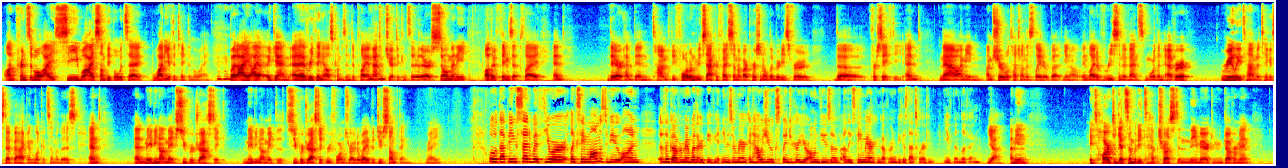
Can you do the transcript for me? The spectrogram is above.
on principle, I see why some people would say, "Why do you have to take them away?" Mm-hmm. But I, I, again, everything else comes into play, and mm-hmm. that's what you have to consider. There are so many other things at play, and there have been times before when we've sacrificed some of our personal liberties for the for safety. And now i mean i'm sure we'll touch on this later but you know in light of recent events more than ever really time to take a step back and look at some of this. And and maybe not make super drastic maybe not make the super drastic reforms right away but do something right? Well that being said with your like say mom's view on the government, whether it be Vietnamese or American, how would you explain to her your own views of at least the American government because that's where you've been living? Yeah, I mean, it's hard to get somebody to have trust in the American government,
